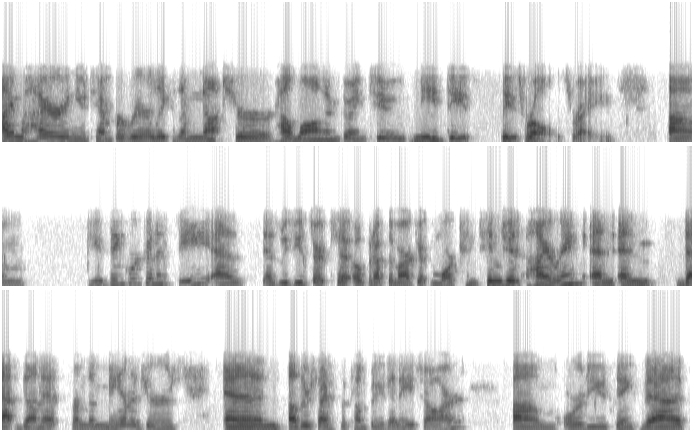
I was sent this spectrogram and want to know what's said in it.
I'm hiring you temporarily because I'm not sure how long I'm going to need these these roles, right? Um, do you think we're going to see as as we do start to open up the market more contingent hiring and and that done at from the managers and other sides of the company than HR, um, or do you think that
